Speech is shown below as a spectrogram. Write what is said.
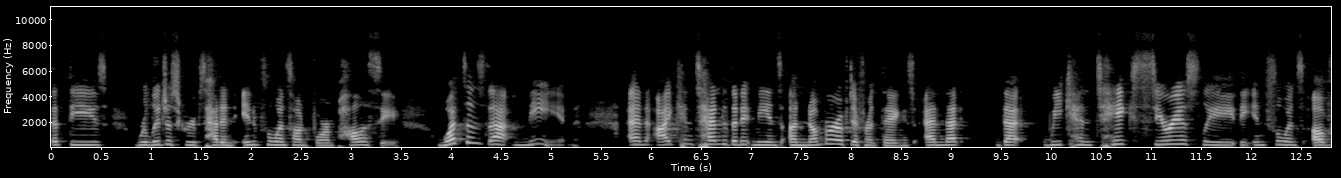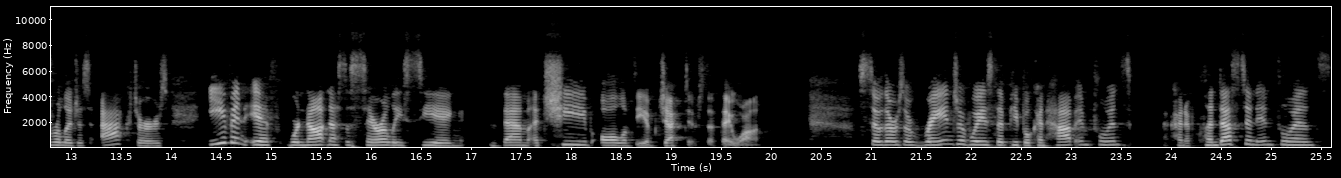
that these religious groups had an influence on foreign policy, what does that mean? And I contend that it means a number of different things and that that we can take seriously the influence of religious actors even if we're not necessarily seeing them achieve all of the objectives that they want. So there's a range of ways that people can have influence, a kind of clandestine influence,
